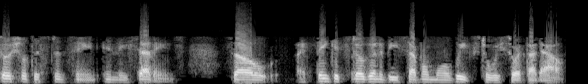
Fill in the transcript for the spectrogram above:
social distancing in these settings. So I think it's still going to be several more weeks till we sort that out.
